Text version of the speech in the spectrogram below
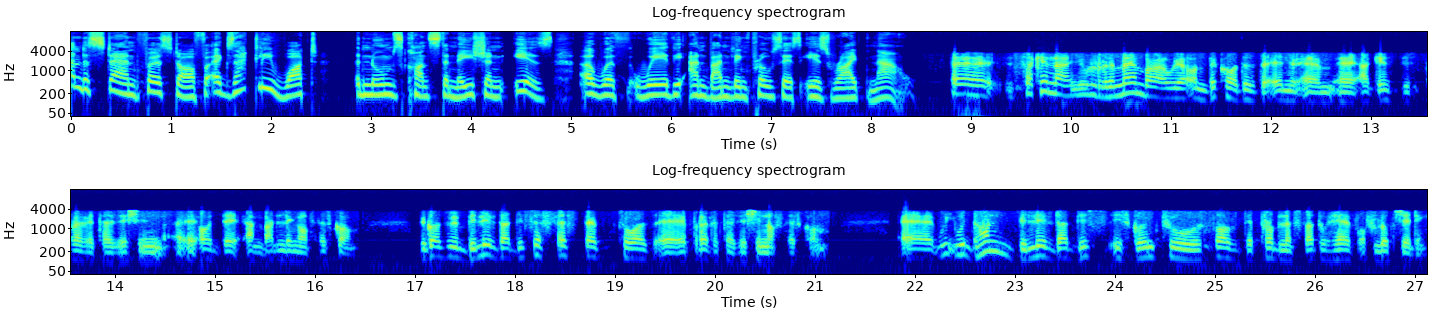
understand first off exactly what NUM's consternation is uh, with where the unbundling process is right now. Uh, Sakina, you will remember we are on record as the NUM uh, against this privatization uh, or the unbundling of Eskom because we believe that this is a first step towards a privatization of Eskom. Uh, we, we don't believe that this is going to solve the problems that we have of load shedding.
